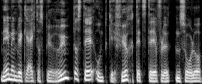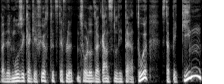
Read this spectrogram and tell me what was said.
nehmen wir gleich das berühmteste und gefürchtetste Flötensolo, bei den Musikern gefürchtetste Flötensolo der ganzen Literatur. Das ist der Beginn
